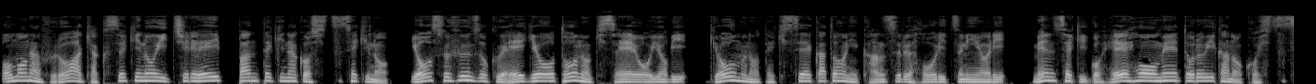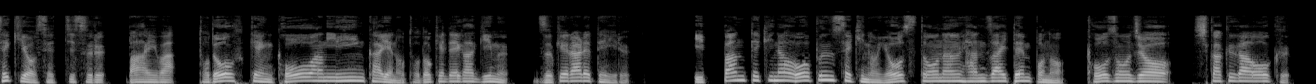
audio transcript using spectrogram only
主なフロア客席の一例一般的な個室席の様子風俗営業等の規制及び業務の適正化等に関する法律により、面積5平方メートル以下の個室席を設置する場合は、都道府県公安委員会への届け出が義務、付けられている。一般的なオープン席の様子盗難犯罪店舗の構造上、資格が多く、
